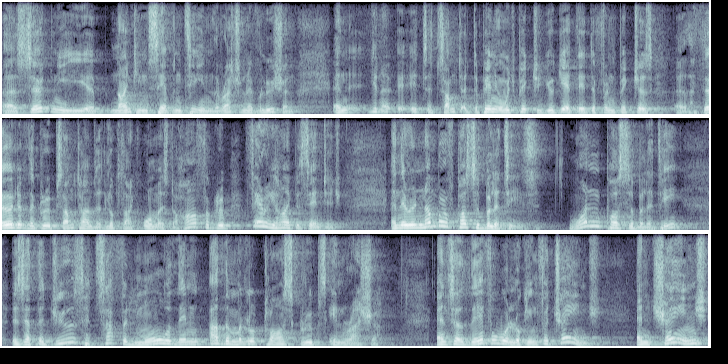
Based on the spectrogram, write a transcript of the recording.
uh, certainly uh, 1917, the Russian Revolution, and, you know, it's, it's some, depending on which picture you get, there are different pictures. A third of the group, sometimes it looks like almost a half a group, very high percentage. And there are a number of possibilities. One possibility is that the Jews had suffered more than other middle class groups in Russia. And so, therefore, were looking for change. And change,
